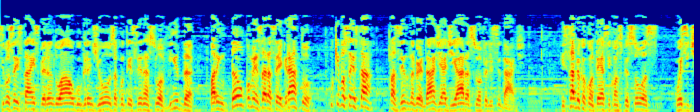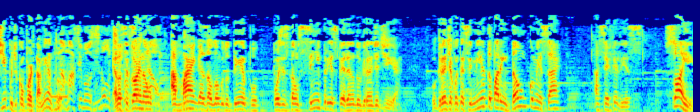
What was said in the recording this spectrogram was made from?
Se você está esperando algo grandioso acontecer na sua vida para então começar a ser grato, o que você está fazendo na verdade é adiar a sua felicidade. E sabe o que acontece com as pessoas com esse tipo de comportamento? Elas se tornam amargas ao longo do tempo, pois estão sempre esperando o grande dia. O grande acontecimento para então começar a ser feliz. Só aí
